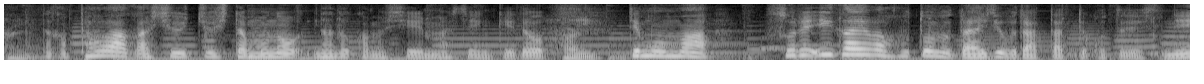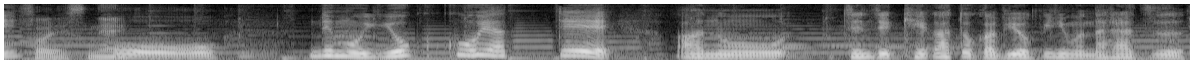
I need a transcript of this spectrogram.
はいなんかパワーが集中したものなのかもしれませんけど、はい、でもまあそれ以外はほとんど大丈夫だったってことですね。そうですねでもよくこうやってあの全然怪我とか病気にもならず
